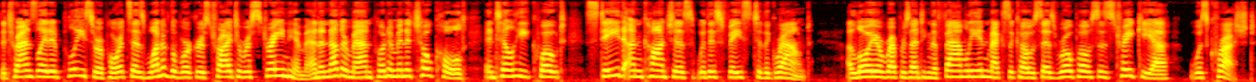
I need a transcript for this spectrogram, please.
The translated police report says one of the workers tried to restrain him and another man put him in a chokehold until he, quote, stayed unconscious with his face to the ground. A lawyer representing the family in Mexico says Ropos's trachea was crushed.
